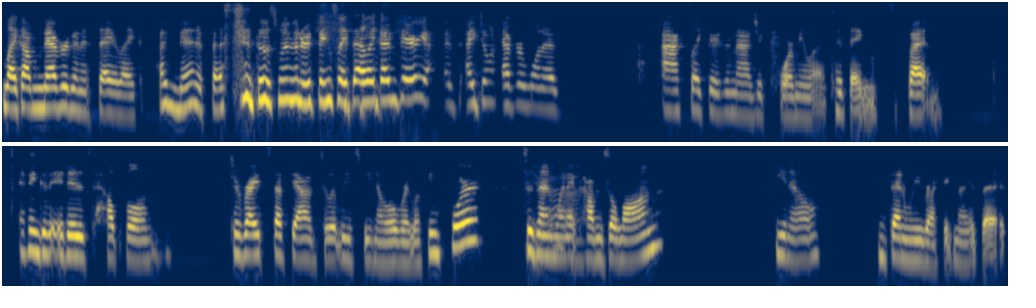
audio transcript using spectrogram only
Like I'm never gonna say like I manifested those women or things like that. Like I'm very, I don't ever want to act like there's a magic formula to things, but I think it is helpful to write stuff down so at least we know what we're looking for. So yeah. then when it comes along, you know, then we recognize it.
